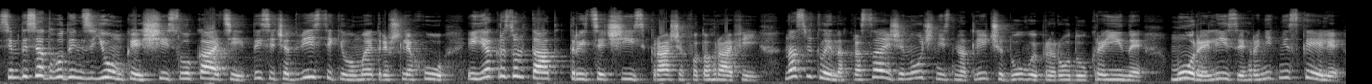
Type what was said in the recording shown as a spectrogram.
70 годин зйомки, 6 локацій, 1200 кілометрів шляху. І як результат 36 кращих фотографій. На світлинах краса і жіночність на тлі чудової природи України. Море, ліс і гранітні скелі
